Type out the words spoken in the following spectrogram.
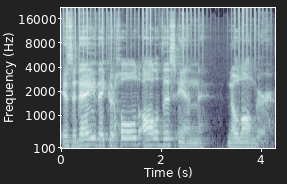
is the day they could hold all of this in no longer.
